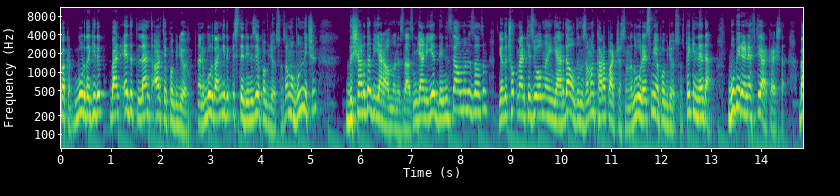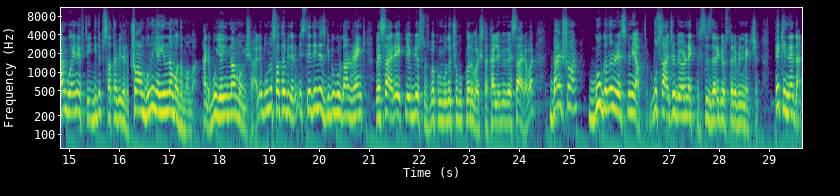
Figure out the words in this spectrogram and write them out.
Bakın burada gidip ben Edit Land Art yapabiliyorum. Yani buradan gidip istediğinizi yapabiliyorsunuz. Ama bunun için dışarıda bir yer almanız lazım. Yani ya denizde almanız lazım ya da çok merkezi olmayan yerde aldığınız zaman kara parçasında da bu resmi yapabiliyorsunuz. Peki neden? Bu bir NFT arkadaşlar. Ben bu NFT'yi gidip satabilirim. Şu an bunu yayınlamadım ama. Hani bu yayınlanmamış hali. Bunu satabilirim. İstediğiniz gibi buradan renk vesaire ekleyebiliyorsunuz. Bakın burada çubukları var işte kalemi vesaire var. Ben şu an Google'ın resmini yaptım. Bu sadece bir örnektir sizlere gösterebilmek için. Peki neden?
